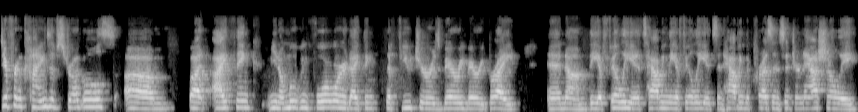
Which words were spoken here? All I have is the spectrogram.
different kinds of struggles um, but i think you know moving forward i think the future is very very bright. And um, the affiliates having the affiliates and having the presence internationally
